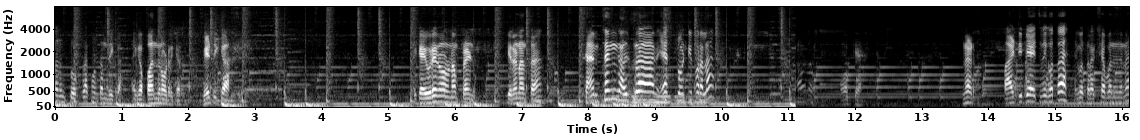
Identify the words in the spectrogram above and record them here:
ನನಗೆ ತೋರ್ಸ್ಲಾಕ್ ಹೊಂಟನ್ರಿ ಈಗ. ಈಗ ಬಂದ್ ನೋಡ್ರಿ ಈಗ. ವೇಟ್ ಈಗ. ಈಗ ಇವರೇ ನೋಡೋಣ ನಮ್ಮ ಫ್ರೆಂಡ್ ಕಿರಣ್ ಅಂತ. Samsung ultra S twenty four ಅಲ್ಲ? ಓಕೆ ನಡ್ ಪಾರ್ಟಿ ಪೇ ಆಯ್ತದೆ ಗೊತ್ತಾ? ಗೊತ್ತಾ ರಕ್ಷಾ ಬಂದಿದ್ದೀನ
